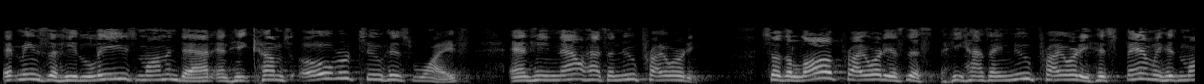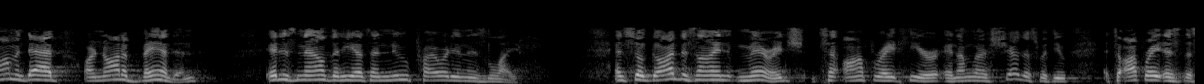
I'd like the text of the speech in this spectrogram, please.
It means that he leaves mom and dad and he comes over to his wife and he now has a new priority. So the law of priority is this. He has a new priority. His family, his mom and dad are not abandoned. It is now that he has a new priority in his life. And so God designed marriage to operate here, and I'm going to share this with you, to operate as the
